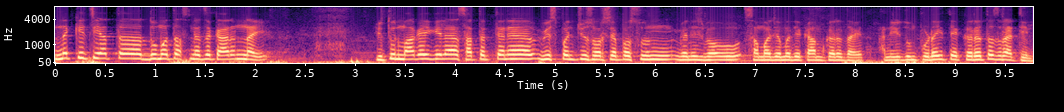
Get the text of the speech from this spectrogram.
नक्कीच यात दुमत असण्याचं कारण नाही. इथून मागे गेल्या सातत्याने वीस पंचवीस वर्षापासून गणेश भाऊ समाजामध्ये काम करत आहेत आणि इथून पुढेही ते करतच राहतील.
